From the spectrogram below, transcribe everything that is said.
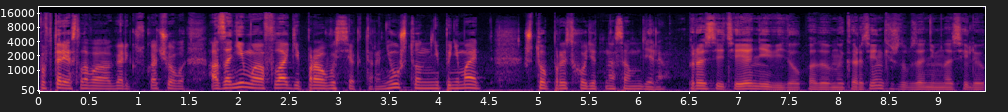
повторяя слова Гарика Сукачева, а за ним э, флаги правого сектора. Неужто он не понимает, что происходит на самом деле? Простите, я не видел подобной картинки, чтобы за ним носили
